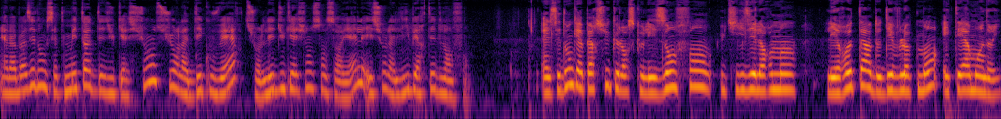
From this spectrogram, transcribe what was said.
Elle a basé donc cette méthode d'éducation sur la découverte, sur l'éducation sensorielle et sur la liberté de l'enfant. Elle s'est donc aperçue que lorsque les enfants utilisaient leurs mains, les retards de développement étaient amoindris.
